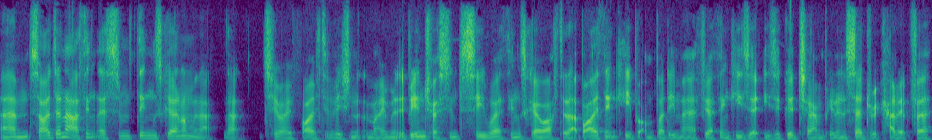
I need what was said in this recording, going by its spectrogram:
Um, so I don't know. I think there's some things going on with that that 205 division at the moment. It'd be interesting to see where things go after that. But I think keep it on Buddy Murphy. I think he's a he's a good champion, and Cedric had it for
